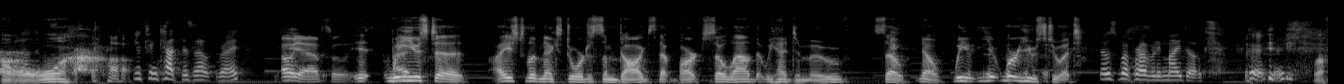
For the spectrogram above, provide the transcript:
Oh, you can cut this out, right? oh yeah, absolutely. it, we I- used to. I used to live next door to some dogs that barked so loud that we had to move. So no, we y- we're used to it. Those were probably my dogs. Well,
